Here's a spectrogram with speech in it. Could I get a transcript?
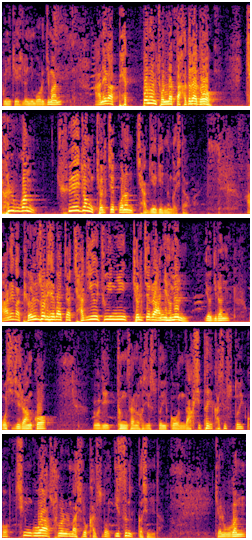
분이 계실는지 모르지만, 아내가 백번을 졸랐다 하더라도, 결국은 최종 결재권은 자기에게 있는 것이다. 아내가 별소리 해봤자 자기의 주인이 결제를 아니하면 여기는 오시질 않고 어디 등산을 하실 수도 있고 낚시터에 가실 수도 있고 친구와 술을 마시러 갈 수도 있을 것입니다. 결국은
